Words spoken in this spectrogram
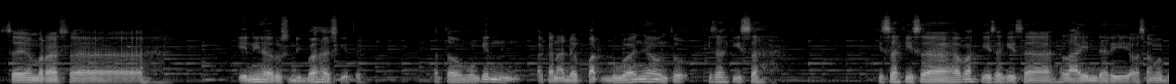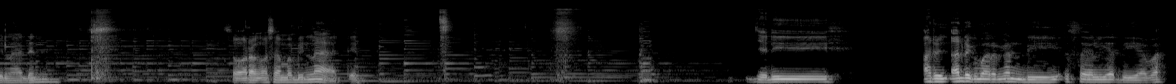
saya merasa ini harus dibahas gitu atau mungkin akan ada part 2 nya untuk kisah-kisah kisah-kisah apa kisah-kisah lain dari Osama bin Laden. Seorang Osama bin Laden. Jadi ada ada kemarin kan di saya lihat di apa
